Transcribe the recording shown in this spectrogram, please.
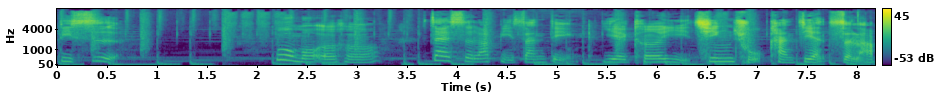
第四，不谋而合，在斯拉比山顶也可以清楚看见斯拉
